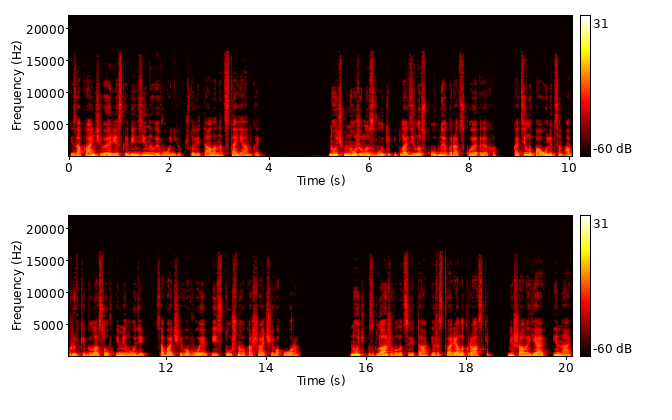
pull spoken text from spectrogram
и заканчивая резкой бензиновой вонью, что витала над стоянкой. Ночь множила звуки и плодила скудное городское эхо, катила по улицам обрывки голосов и мелодий, собачьего воя и истошного кошачьего ора. Ночь сглаживала цвета и растворяла краски, мешала явь и навь,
